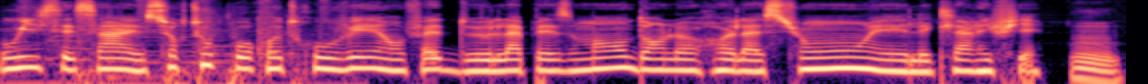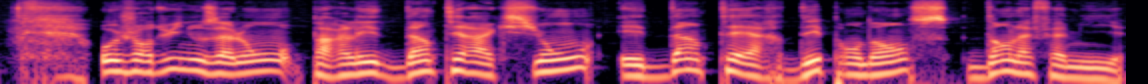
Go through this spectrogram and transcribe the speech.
Oui, c'est ça, et surtout pour retrouver en fait de l'apaisement dans leurs relations et les clarifier. Hmm. Aujourd'hui, nous allons parler d'interaction et d'interdépendance dans la famille.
